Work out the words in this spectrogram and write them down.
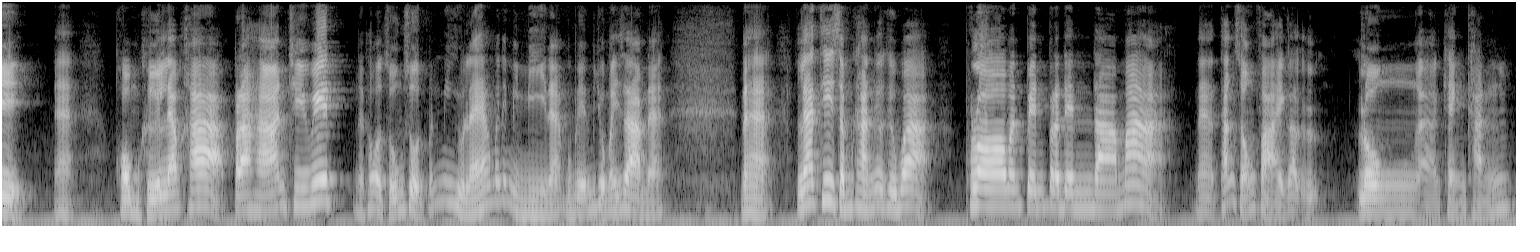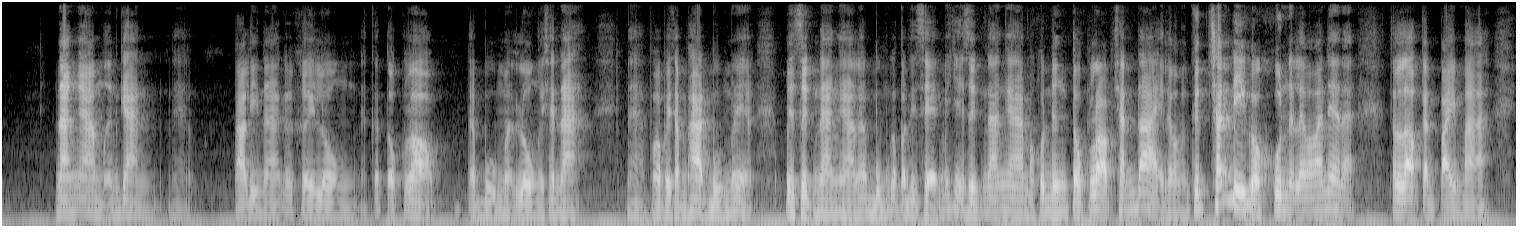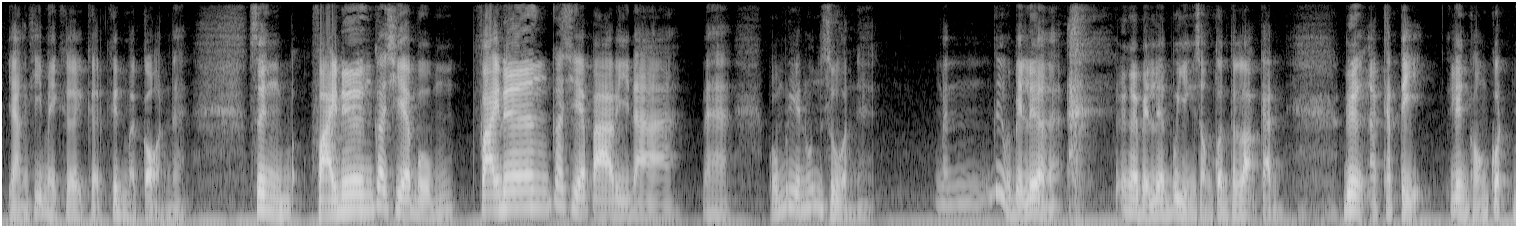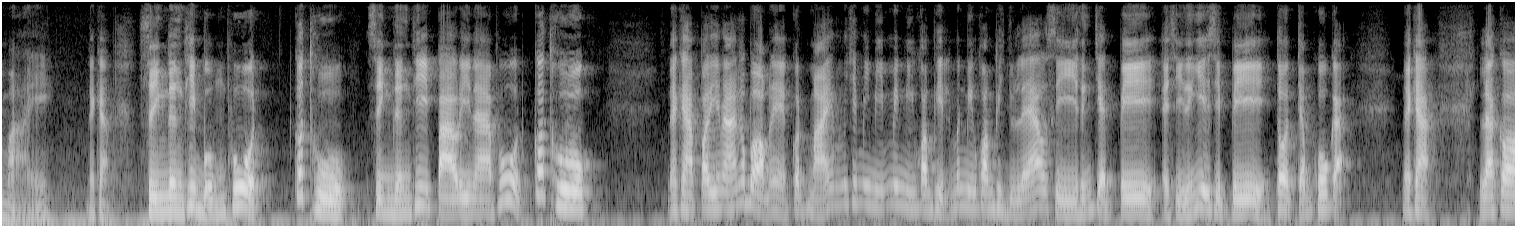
นะข่มขืนแล้วฆ่าประหารชีวิตโทษสูงสุดมันมีอยู่แล้วไม่ได้มีมีนะ ผมเรียนผู้ชมให้ทราบนะนะฮะและที่สำคัญก็คือว่า พอมันเป็นประเด็นดราม่านะทั้งสองฝ่ายก็ลงแข่งขันนางงามเหมือนกันนะปารีนาก็เคยลงก็ตกรอบ แต่บุ๋มลงชนะ นะพอไปสัมภาษณ์บุ๋มเนี่ยเป็นศึกนางงามแล้วบุ๋มก็ปฏิเสธ ไม่ใช่ศึกนางงามอะคนหนึงตกรอบฉันได้แล้วมันคือฉันดีกว่าคุณอะไรประมาณนี้นะทะเลาะกันไปมาอย่างที่ไม่เคยเกิดขึ้นมาก่อนนะซึ่งฝ่ายหนึ่งก็เชียร์บุ๋มฝ่ายหนึ่งก็เชียร์ปารีนานะฮะผมเรียนหุ้นส่วนเนี่ยมันเรื่องมันเป็นเรื่องอะเรื่องเป็นเรื่องผู้หญิงสองคนทะเลาะกัน เรื่องอคติเรื่องของกฎหมายนะครับสิ่งหนึ่งที่บุ๋มพูด ก็ถูกสิ่งหนึ่งที่ปารีนาพูดก็ถูกนะครับปารีนาก็บอกเนี่ยกฎหมายไม่ใช่ไม่มีไม่มีความผิดมันมีความผิดอยู่แล้ว4ถึง7ปีไอ้4ถึง20ปี โทษจำคุกอะนะครับแล้วก็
